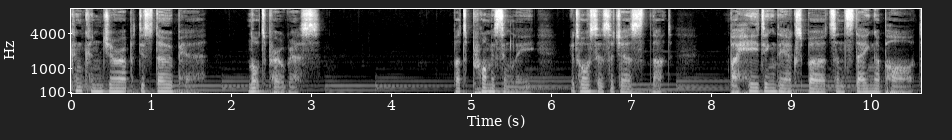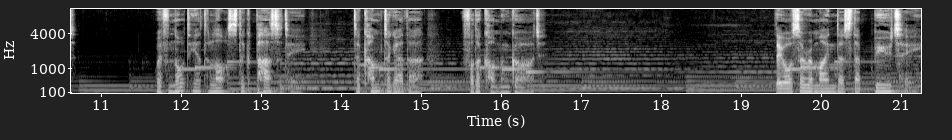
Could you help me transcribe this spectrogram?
can conjure up dystopia, not progress. But promisingly, it also suggests that by heeding the experts and staying apart, we've not yet lost the capacity to come together for the common good. They also remind us that beauty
